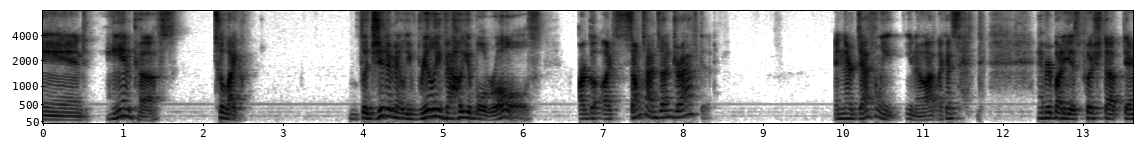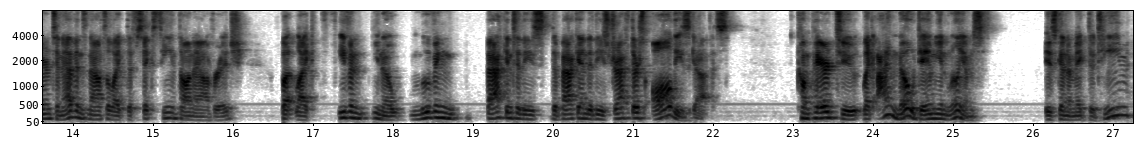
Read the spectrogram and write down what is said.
and handcuffs to like legitimately really valuable roles are go- like sometimes undrafted. And they're definitely, you know, like I said, everybody has pushed up Darrynton Evans now to like the 16th on average. But like even, you know, moving back into these the back end of these drafts, there's all these guys compared to like I know Damien Williams is going to make the team,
